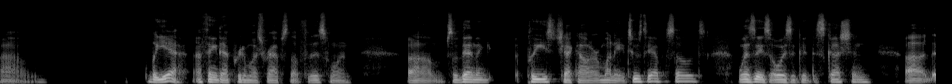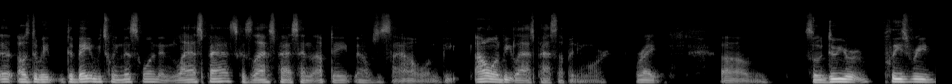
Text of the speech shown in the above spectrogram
Um, but yeah, I think that pretty much wraps up for this one. Um, so then please check out our Monday and Tuesday episodes. Wednesday is always a good discussion. Uh, I was deba- debating between this one and LastPass because LastPass had an update, and I was just like, I don't want to beat, I don't want to beat LastPass up anymore, right? Um, so do your please read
